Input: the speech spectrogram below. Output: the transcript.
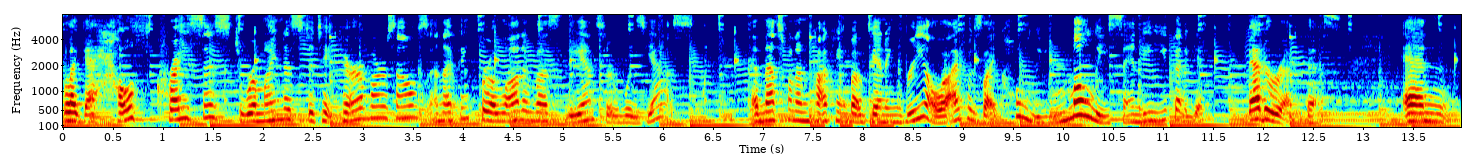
like a health crisis to remind us to take care of ourselves? And I think for a lot of us, the answer was yes. And that's what I'm talking about getting real. I was like, holy moly, Sandi, you got to get better at this. And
